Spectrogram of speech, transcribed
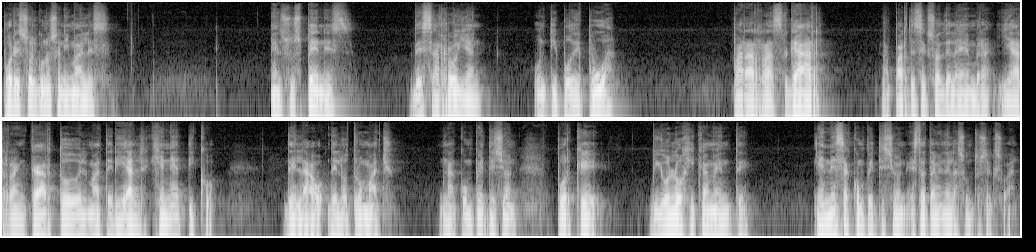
Por eso algunos animales en sus penes desarrollan un tipo de púa para rasgar la parte sexual de la hembra y arrancar todo el material genético del otro macho. Una competición porque biológicamente en esa competición está también el asunto sexual.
